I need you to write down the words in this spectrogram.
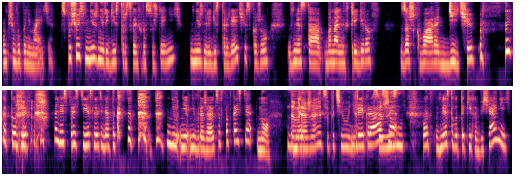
В общем, вы понимаете. Спущусь в нижний регистр своих рассуждений, в нижний регистр речи, скажу вместо банальных триггеров, зашквара, дичи, которые... Олесь, прости, если у тебя так не, выражаются в подкасте, но... Да, выражаются, почему нет? Прекрасно. Вот вместо вот таких обещаний,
